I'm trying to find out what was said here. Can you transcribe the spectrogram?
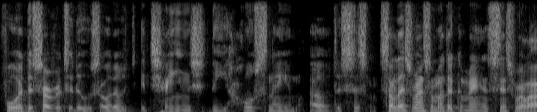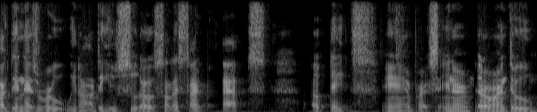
for the server to do. So it, it changed the host name of the system. So let's run some other commands. Since we're logged in as root, we don't have to use sudo. So let's type apt updates and press enter. It'll run through,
